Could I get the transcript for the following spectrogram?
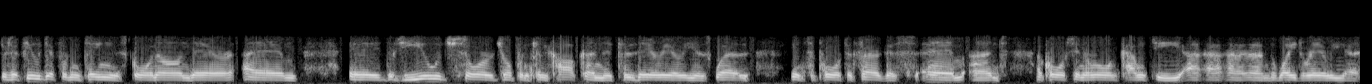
there's a few different things going on there. Um, uh, there's a huge surge up in Kilcock and the Kildare area as well in support of Fergus, um, and of course in our own county uh, uh, and the wider area,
